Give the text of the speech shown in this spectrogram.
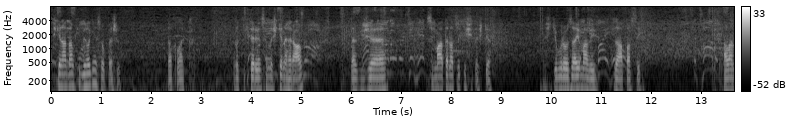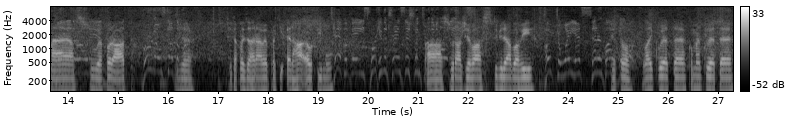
ještě nám tam chybí hodně soupeřů. Takhle, proti kterým jsem ještě nehrál. Takže si máte na co těšit ještě. Ještě budou zajímavý zápasy. Ale ne, já jsem jako rád, že si takhle zahráme proti NHL týmu. A jsem rád, že vás ty videa baví, že to lajkujete, komentujete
